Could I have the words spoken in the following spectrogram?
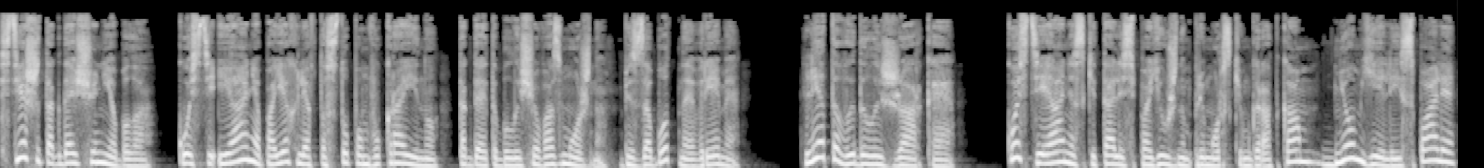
Стеши тогда еще не было, Костя и Аня поехали автостопом в Украину, тогда это было еще возможно, беззаботное время. Лето выдалось жаркое. Костя и Аня скитались по южным приморским городкам, днем ели и спали,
